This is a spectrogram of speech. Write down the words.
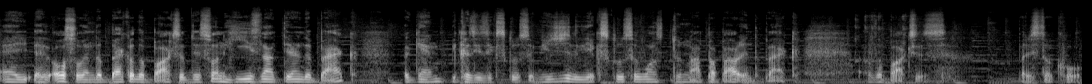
And also in the back of the box of this one, he's not there in the back, again because he's exclusive. Usually the exclusive ones do not pop out in the back of the boxes, but it's still cool.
